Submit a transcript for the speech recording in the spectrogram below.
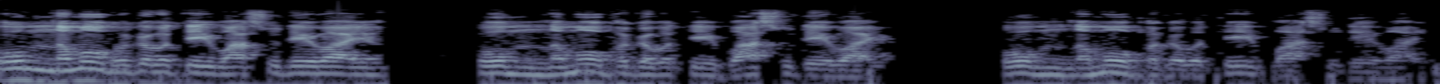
ओम नमो भगवते वासुदेवाय ओम नमो भगवते वासुदेवाय ओम नमो भगवते वासुदेवाय।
